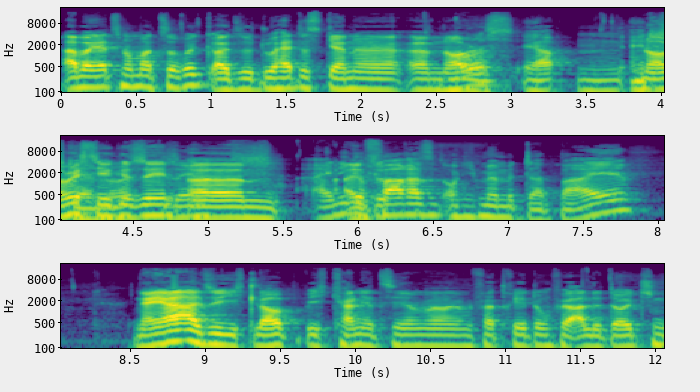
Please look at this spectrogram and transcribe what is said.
Aber jetzt nochmal zurück. Also du hättest gerne ähm, Norris. Norris, ja. mh, hätte Norris hier gerne gesehen. gesehen. Ähm, Einige also- Fahrer sind auch nicht mehr mit dabei. Naja, also ich glaube, ich kann jetzt hier mal in Vertretung für alle Deutschen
